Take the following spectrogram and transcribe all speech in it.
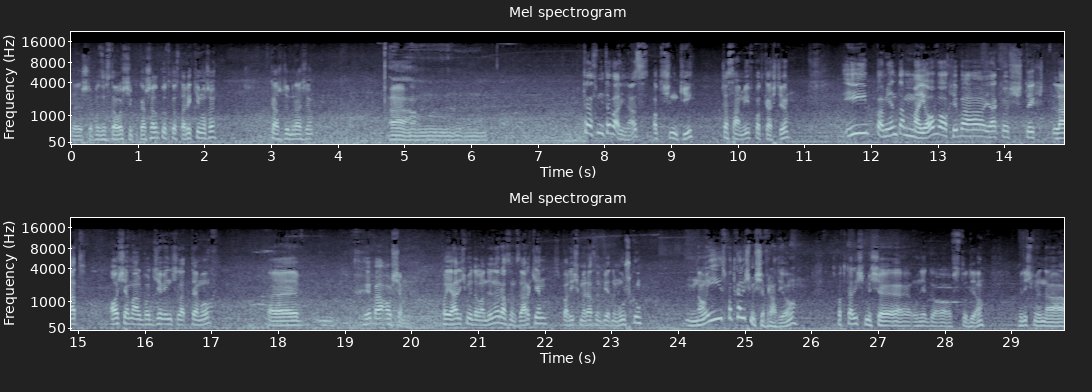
to jeszcze pozostałości po kaszelku z Kostaryki może. W każdym razie em, transmitowali nas odcinki czasami w podcaście i pamiętam majowo chyba jakoś tych lat 8 albo 9 lat temu chyba 8 pojechaliśmy do Londynu razem z Arkiem spaliśmy razem w jednym łóżku. No i spotkaliśmy się w radio. Spotkaliśmy się u niego w studio. Byliśmy na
